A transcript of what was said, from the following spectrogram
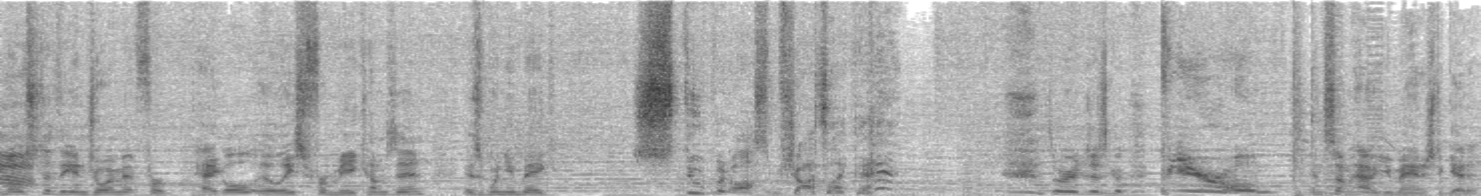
most of the enjoyment for Peggle, at least for me, comes in, is when you make stupid awesome shots like that. so it just goes, "Pew!" and somehow you manage to get it.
